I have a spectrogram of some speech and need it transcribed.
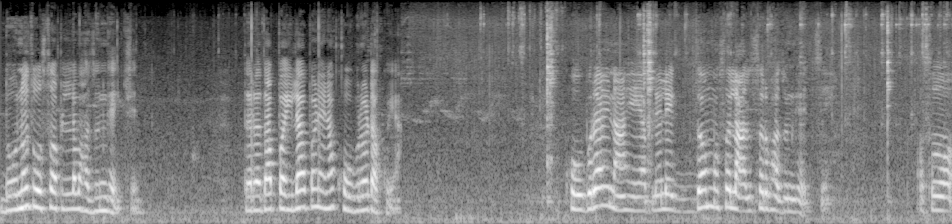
दोनच वस्तू आपल्याला भाजून घ्यायचे तर आता पहिला आपण आहे ना खोबरं टाकूया. खोबरं आहे ना हे आपल्याला एकदम असं लालसर भाजून घ्यायचं आहे असं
